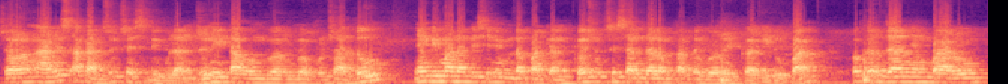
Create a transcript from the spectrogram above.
seorang Aris akan sukses di bulan Juni tahun 2021 yang di mana di sini mendapatkan kesuksesan dalam kategori kehidupan pekerjaan yang baru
